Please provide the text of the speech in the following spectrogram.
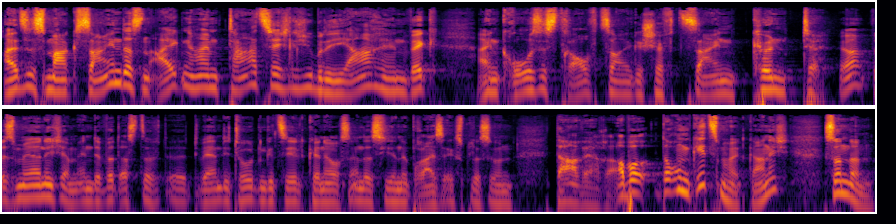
Also es mag sein, dass ein Eigenheim tatsächlich über die Jahre hinweg ein großes Draufzahlgeschäft sein könnte. Ja, wissen wir ja nicht. Am Ende wird erst, äh, werden die Toten gezählt. Kann ja auch sein, dass hier eine Preisexplosion da wäre. Aber darum geht's mir heute gar nicht. Sondern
